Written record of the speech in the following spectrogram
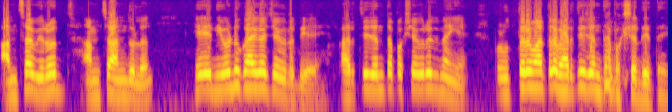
आमचा विरोध आमचं आंदोलन हे निवडणूक आयोगाच्या विरोधी आहे. भारतीय जनता पक्षाविरोधी नाही आहे पण उत्तर मात्र भारतीय जनता पक्ष देत आहे.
